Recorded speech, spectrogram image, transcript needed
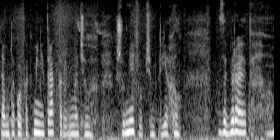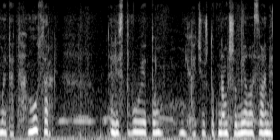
там такой, как мини-трактор, начал шуметь, в общем, приехал, забирает этот мусор, листву эту. Не хочу, чтобы нам шумело с вами.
